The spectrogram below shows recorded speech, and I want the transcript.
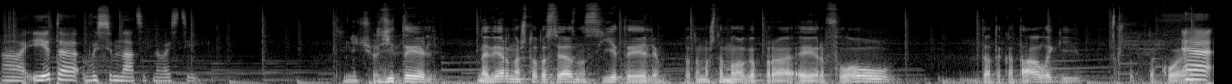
А, и это 18 новостей. ничего себе. ETL. Наверное, что-то связано с ETL, потому что много про Airflow, дата-каталоги, что-то такое. Э,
